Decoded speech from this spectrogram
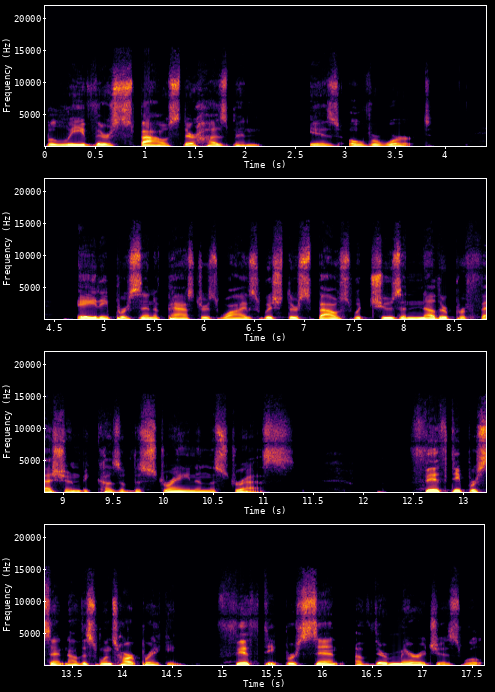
believe their spouse, their husband, is overworked. 80% of pastors' wives wish their spouse would choose another profession because of the strain and the stress. 50%, now this one's heartbreaking, 50% of their marriages will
